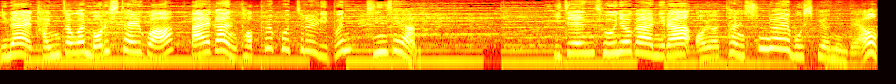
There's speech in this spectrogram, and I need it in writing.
이날 단정한 머리 스타일과 빨간 더플 코트를 입은 진세연. 이젠 소녀가 아니라 어엿한 숙녀의 모습이었는데요.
